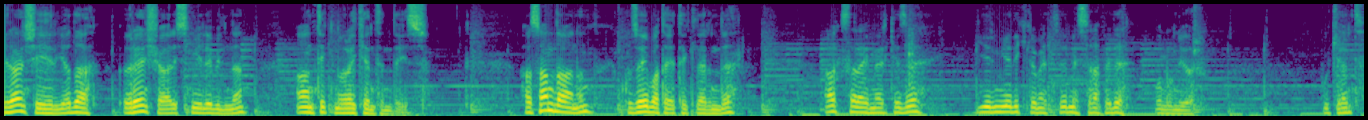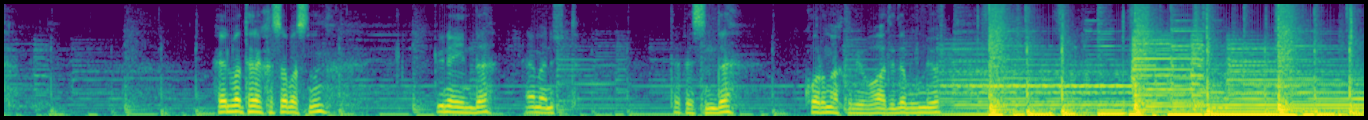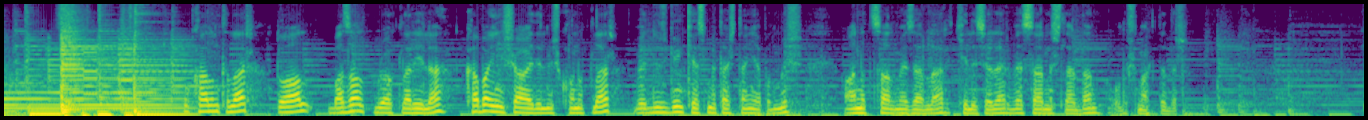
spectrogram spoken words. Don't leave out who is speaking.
Speaker 1: Viranşehir ya da Örenşehir ismiyle bilinen antik Nora kentindeyiz. Hasan Dağı'nın kuzeybatı eteklerinde Aksaray merkeze 27 kilometre mesafede bulunuyor bu kent. Helvatere kasabasının güneyinde hemen üst tepesinde korunaklı bir vadide bulunuyor. Kalıntılar doğal bazalt bloklarıyla kaba inşa edilmiş konutlar ve düzgün kesme taştan yapılmış anıtsal mezarlar, kiliseler ve sarnıçlardan oluşmaktadır.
